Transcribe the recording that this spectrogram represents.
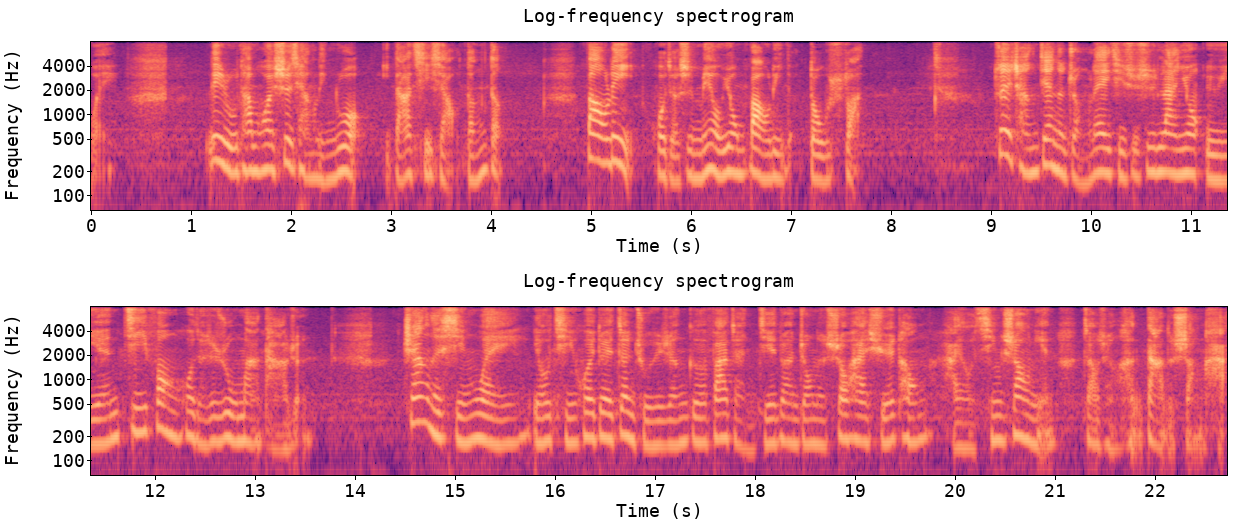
为，例如他们会恃强凌弱、以大欺小等等，暴力，或者是没有用暴力的都算。最常见的种类其实是滥用语言讥讽或者是辱骂他人。这样的行为，尤其会对正处于人格发展阶段中的受害学童还有青少年造成很大的伤害。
